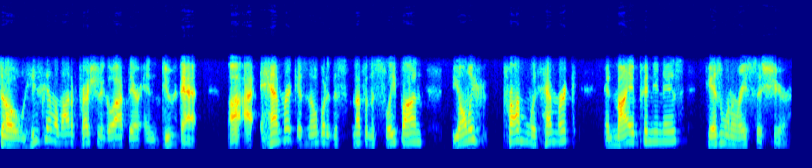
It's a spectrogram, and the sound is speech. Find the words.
So he's got a lot of pressure to go out there and do that. Uh, I, Hemric is nobody, to, nothing to sleep on. The only problem with Hemric, in my opinion, is he hasn't won a race this year.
